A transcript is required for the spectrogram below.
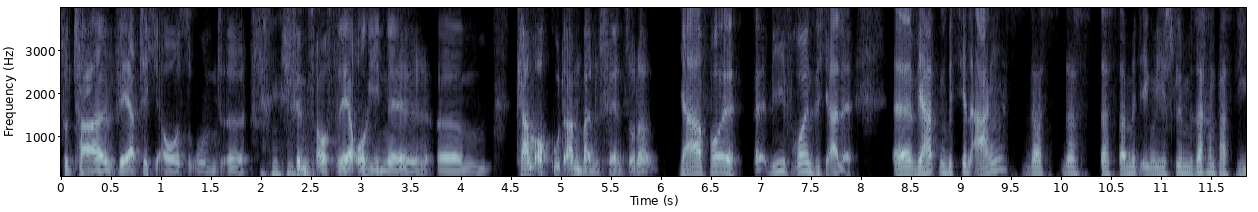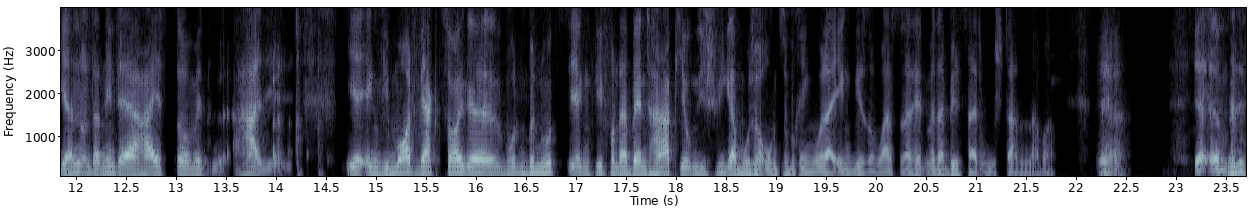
total wertig aus und äh, ich finde es auch sehr originell. Ähm, kam auch gut an bei den Fans, oder? Ja, voll. Äh, die freuen sich alle. äh, wir hatten ein bisschen Angst, dass, dass, dass damit irgendwelche schlimmen Sachen passieren und dann hinterher heißt so mit, ha, ihr irgendwie Mordwerkzeuge wurden benutzt irgendwie von der Band Harpie, um die Schwiegermutter umzubringen oder irgendwie sowas. Und dann hätten wir in der Bildzeitung gestanden, aber. Ja. Ja, ähm,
